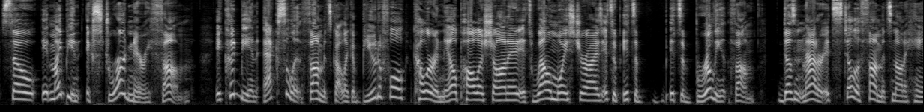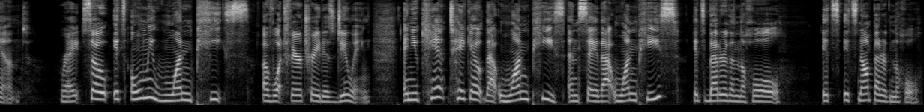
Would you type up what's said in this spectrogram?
So it might be an extraordinary thumb. It could be an excellent thumb. It's got like a beautiful color of nail polish on it. It's well moisturized. It's a it's a it's a brilliant thumb. Doesn't matter. It's still a thumb. It's not a hand, right? So it's only one piece of what fair trade is doing. And you can't take out that one piece and say that one piece, it's better than the whole. It's it's not better than the whole.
